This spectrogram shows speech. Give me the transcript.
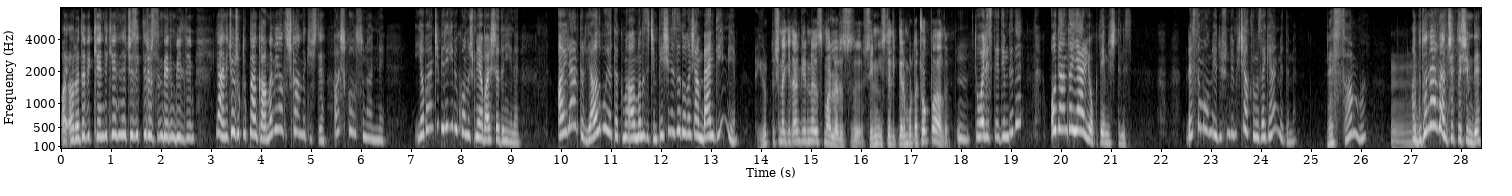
Ay arada bir kendi kendine çiziktirirsin benim bildiğim. Yani çocukluktan kalma bir alışkanlık işte. Aşk olsun anne. Yabancı biri gibi konuşmaya başladın yine. Aylardır yağlı boya takımı almanız için peşinizde dolaşan ben değil miyim? E, Yurt dışına giden birine ısmarlarız. Senin istediklerin burada çok pahalı. Hmm, tuval istediğimde de odanda yer yok demiştiniz. Ressam olmayı düşündüğüm hiç aklınıza gelmedi mi? Ressam mı? Ay bu da nereden çıktı şimdi?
